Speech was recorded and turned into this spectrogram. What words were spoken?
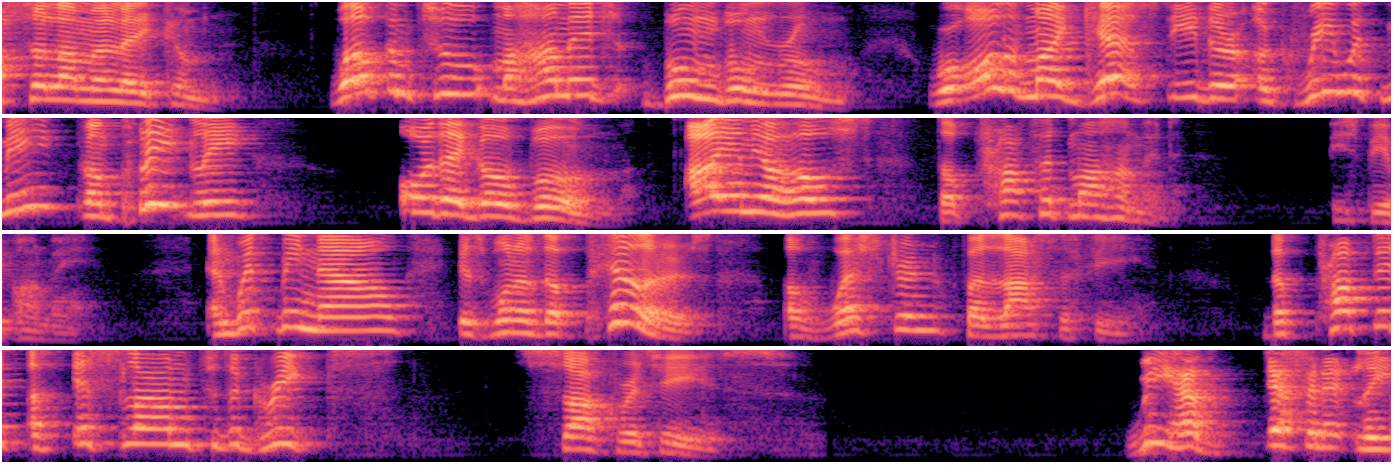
Assalamu alaikum. Welcome to Muhammad's Boom Boom Room, where all of my guests either agree with me completely or they go boom. I am your host, the Prophet Muhammad. Peace be upon me. And with me now is one of the pillars of Western philosophy, the Prophet of Islam to the Greeks, Socrates. We have definitely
